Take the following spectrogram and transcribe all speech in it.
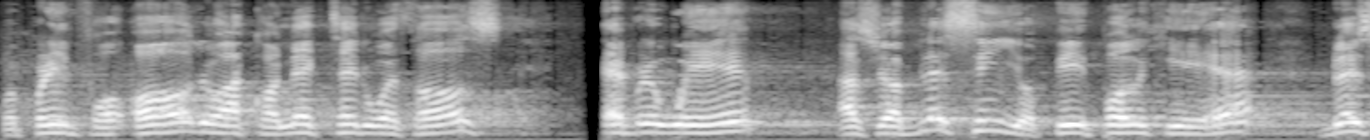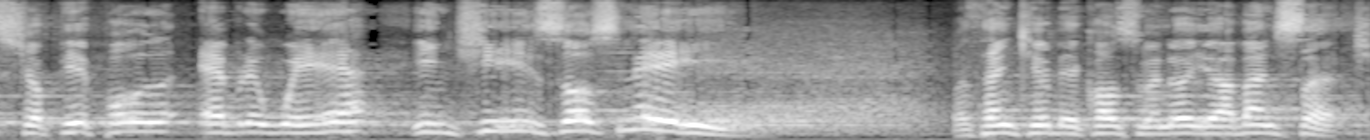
We pray for all who are connected with us everywhere as you are blessing your people here. Bless your people everywhere in Jesus' name. We thank you because we know you have answered.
